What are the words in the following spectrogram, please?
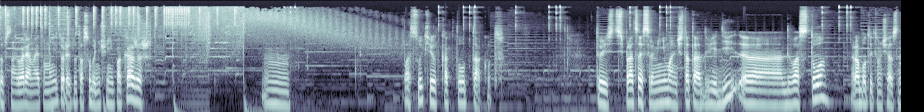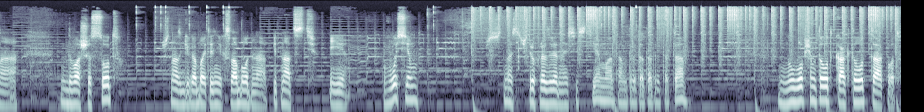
Собственно говоря, на этом мониторе тут особо ничего не покажешь. По сути, вот как-то вот так вот. То есть процессор минимальная частота 2D, 2100. Э, Работает он сейчас на 2600. 16 гигабайт из них свободно 15 и 8. 16 четырехразрядная система. Там тра-та-та, тра-та-та. Ну, в общем-то, вот как-то вот так вот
